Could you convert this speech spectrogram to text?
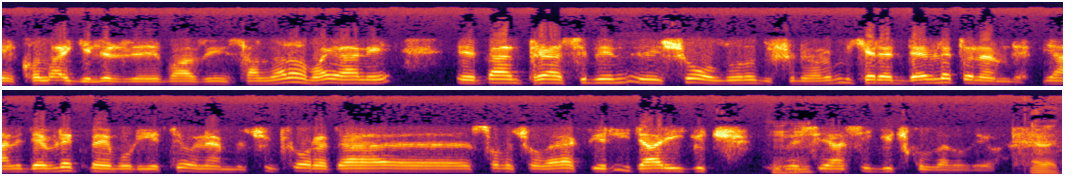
e, kolay gelir e, bazı insanlara ama yani e, ben prensibin e, şu olduğunu düşünüyorum. Bir kere devlet önemli. Yani devlet memuriyeti önemli. Çünkü orada e, sonuç olarak bir idari güç hı hı. ve siyasi güç kullanılıyor. Evet.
